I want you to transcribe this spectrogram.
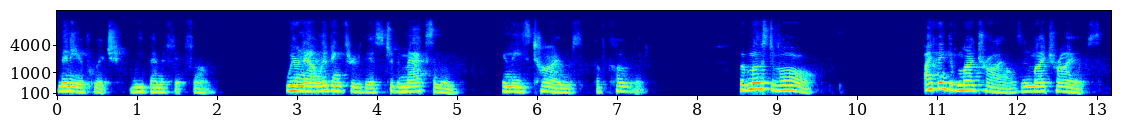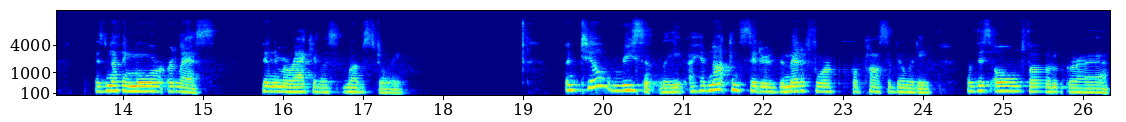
many of which we benefit from. We are now living through this to the maximum in these times of COVID. But most of all, I think of my trials and my triumphs as nothing more or less than a miraculous love story. Until recently, I had not considered the metaphorical possibility of this old photograph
